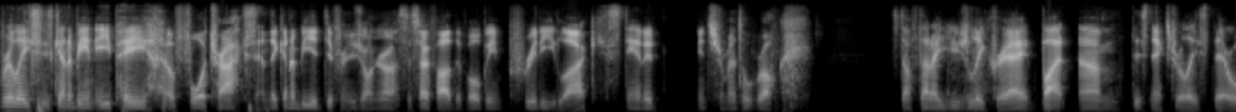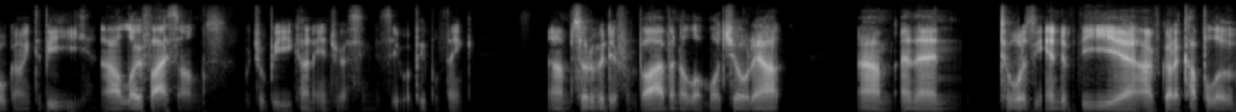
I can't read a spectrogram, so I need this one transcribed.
release is going to be an EP of four tracks, and they're going to be a different genre. So so far, they've all been pretty like standard instrumental rock stuff that I usually create. But um, this next release, they're all going to be uh, lo-fi songs, which will be kind of interesting to see what people think. Um, sort of a different vibe and a lot more chilled out. Um, and then towards the end of the year, I've got a couple of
